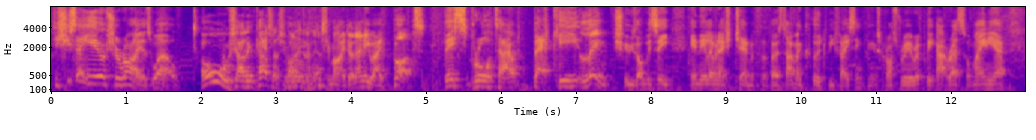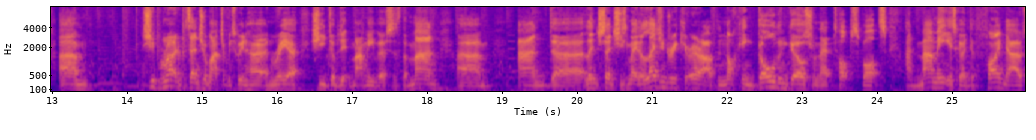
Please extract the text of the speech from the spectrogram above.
Did she say Io Shirai as well? Oh, she I didn't catch that. She might have done, yeah. She might have done anyway. But this brought out Becky Lynch, who's obviously in the Elimination Chamber for the first time and could be facing, fingers crossed, Rhea Ripley at WrestleMania. Um, she promoted a potential matchup between her and Rhea. She dubbed it Mami versus the Man. Um, and uh, Lynch said she's made a legendary career out of knocking Golden Girls from their top spots, and Mami is going to find out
